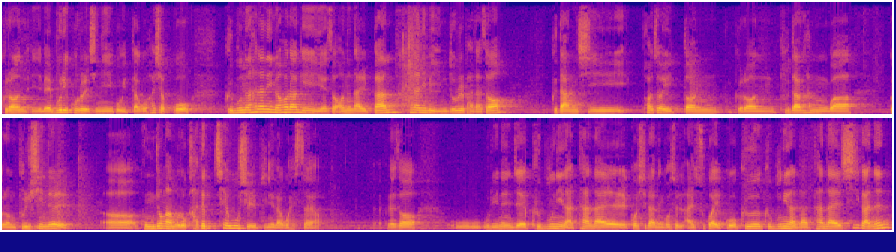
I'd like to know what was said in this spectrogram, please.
그런 메부리 코를 지니고 있다고 하셨고 그분은 하나님의 허락에 의해서 어느 날 밤 하나님의 인도를 받아서 그 당시 퍼져 있던 그런 부당함과 그런 불신을 어, 공정함으로 가득 채우실 분이라고 했어요. 그래서 우리는 이제 그분이 나타날 것이라는 것을 알 수가 있고 그 그분이 나타날 시간은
